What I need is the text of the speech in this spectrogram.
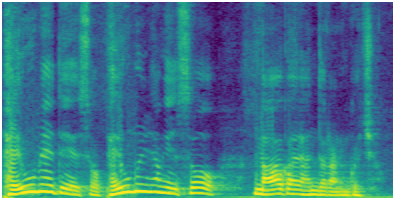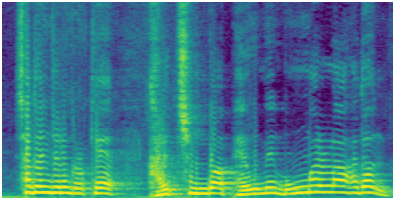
배움에 대해서 배움을 향해서 나아가야 한다라는 거죠. 사도행전은 그렇게 가르침과 배움에 목말라 하던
